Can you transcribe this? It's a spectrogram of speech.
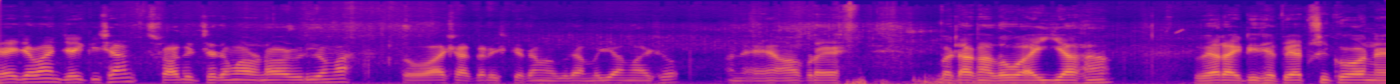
જય જવાન, જય કિસાન. સ્વાગત છે તમારો નવા વિડીયોમાં. તો આશા કરીશ કે તમે બધા મજામાં છો અને આપણે બટાકા તો આવી ગયા હા. વેરાયટી છે પેપ્સિકો અને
